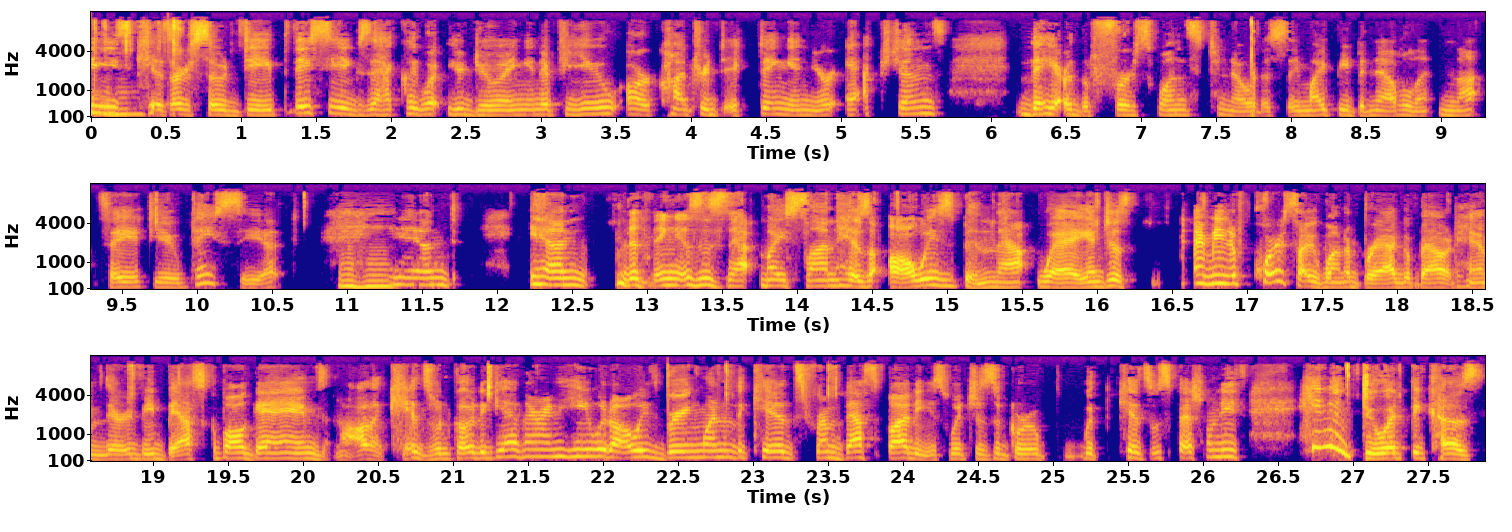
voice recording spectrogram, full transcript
these mm-hmm. kids are so deep they see exactly what you're doing and if you are contradicting in your actions they are the first ones to notice they might be benevolent and not say it to you they see it mm-hmm. and and the thing is is that my son has always been that way. And just i mean of course i want to brag about him. There'd be basketball games and all the kids would go together and he would always bring one of the kids from best buddies which is a group with kids with special needs. He didn't do it because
